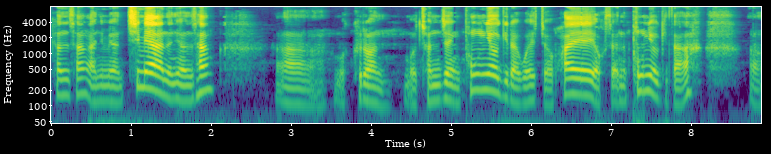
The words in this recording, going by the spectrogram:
현상 아니면 침해하는 현상, 아, 뭐 그런 뭐 전쟁 폭력이라고 했죠. 화해의 역사는 폭력이다. 어,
